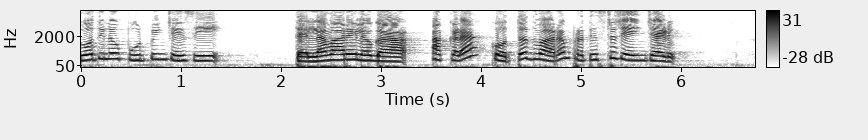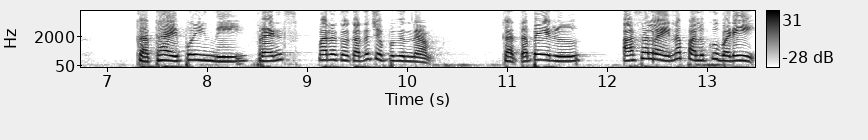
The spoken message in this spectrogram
గోతిలో పూడ్పించేసి తెల్లవారేలోగా అక్కడ కొత్త ద్వారం ప్రతిష్ట చేయించాడు. కథ అయిపోయింది. ఫ్రెండ్స్ మరొక కథ చెప్పుకుందాం. కథ పేరు అసలైన పలుకుబడి.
